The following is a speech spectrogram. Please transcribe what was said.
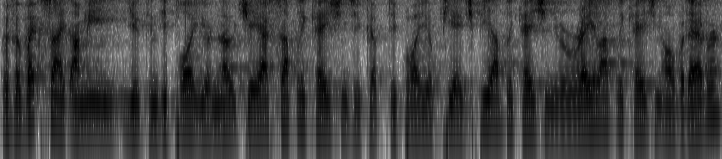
With a website, I mean, you can deploy your Node.js applications, you can deploy your PHP application, your Rail application, or whatever.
